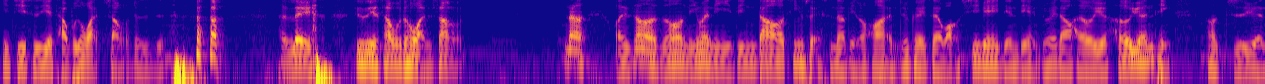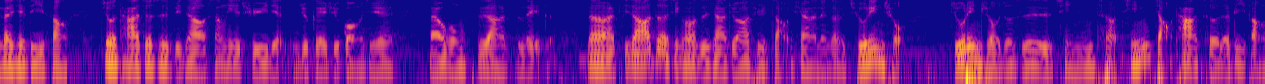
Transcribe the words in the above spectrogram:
你其实也差不多晚上了，就是 很累，其实也差不多晚上了。那晚上的时候，你因为你已经到清水寺那边的话，你就可以再往西边一点点，就会到河源河源町，然后祇园那些地方，就它就是比较商业区一点，你就可以去逛一些百货公司啊之类的。那骑脚踏车的情况之下，就要去找一下那个驻轮桥，驻轮桥就是停车停脚踏车的地方。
